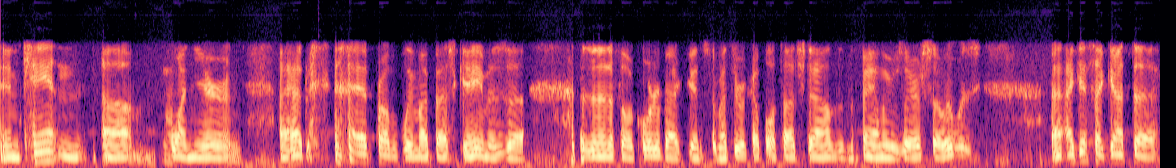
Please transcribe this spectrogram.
in Canton um, one year, and I had I had probably my best game as a as an NFL quarterback against them. I threw a couple of touchdowns, and the family was there, so it was. I guess I got the,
